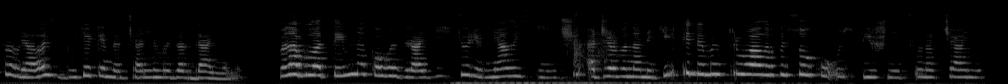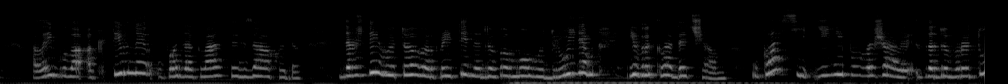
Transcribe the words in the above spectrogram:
справлялась з будь-якими навчальними завданнями. Вона була тим, на кого з радістю рівнялись інші, адже вона не тільки демонструвала високу успішність у навчанні, але й була активною у позакласних заходах, завжди готова прийти на допомогу друзям і викладачам. У класі її поважали за доброту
